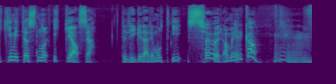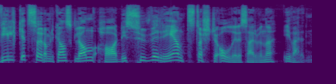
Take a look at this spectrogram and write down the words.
ikke i Midtøsten og ikke i Asia. Det ligger derimot i Sør-Amerika. Hvilket søramerikansk land har de suverent største oljereservene i verden?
